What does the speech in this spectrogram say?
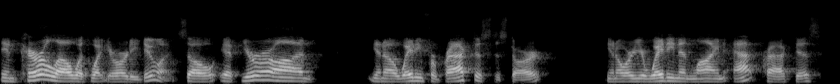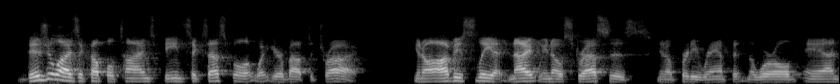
in parallel with what you're already doing. So if you're on, you know, waiting for practice to start, you know, or you're waiting in line at practice, visualize a couple times being successful at what you're about to try you know, obviously at night we know stress is, you know, pretty rampant in the world. And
